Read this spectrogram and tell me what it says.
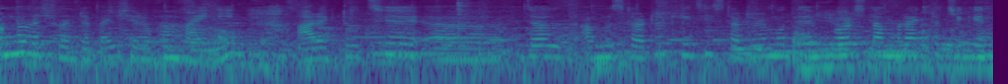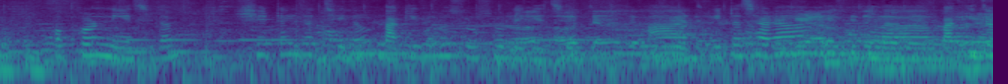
অন্য রেস্টুরেন্টে পাই, সেরকম পাইনি। আর একটা হচ্ছে যা আমরা স্টার্টার খেয়েছি স্টার্টারের মধ্যে ফার্স্ট আমরা একটা চিকেন পপকর্ন নিয়েছিলাম। সেটাই যা ছিল, বাকিগুলো শো লেগেছে। আর এটা ছাড়া বাকি যা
